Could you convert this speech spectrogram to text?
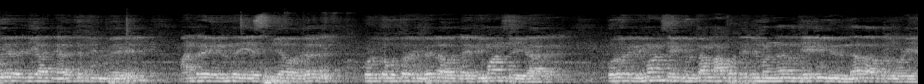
உயர் அதிகாரி அழுத்தத்தின் பேரில் அன்றைய இருந்த எஸ்பி அவர்கள் கொடுத்த உத்தரவின் பேரில் அவர்களை ரிமாண்ட் செய்கிறார்கள். ஒருவர் ரிமாண்ட் செய்து விட்டால் நாற்பத்தெட்டு மணி நேரம் ஜெயிலில் இருந்தால் அவர்களுடைய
